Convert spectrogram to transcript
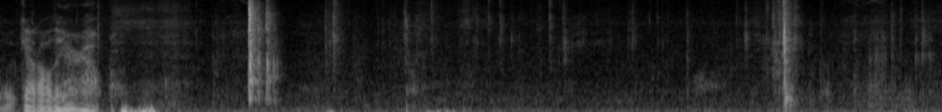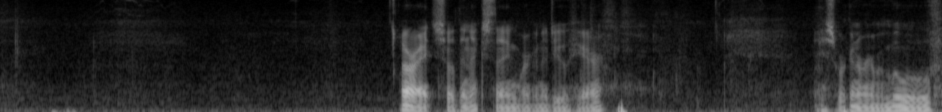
we've got all the air out. All right, so the next thing we're going to do here is we're going to remove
